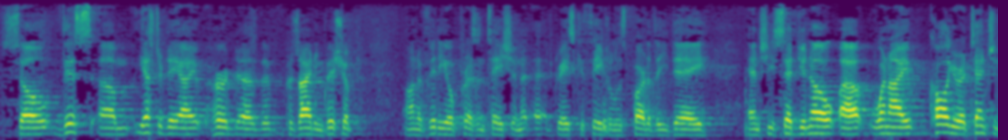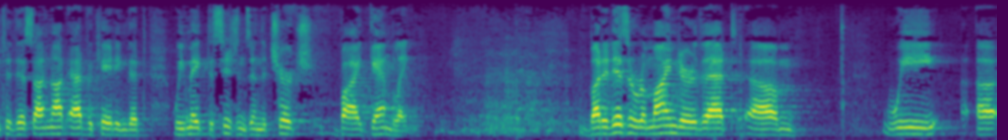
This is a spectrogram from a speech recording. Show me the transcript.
So, this, um, yesterday I heard uh, the presiding bishop on a video presentation at Grace Cathedral as part of the day, and she said, You know, uh, when I call your attention to this, I'm not advocating that we make decisions in the church by gambling. but it is a reminder that um, we Uh,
